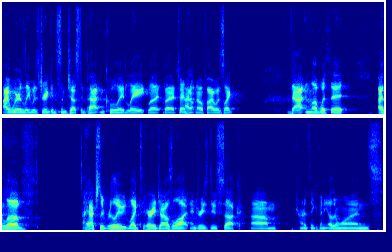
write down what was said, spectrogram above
I weirdly was drinking some Justin Patton Kool Aid late, but, but I don't know if I was like that in love with it. I loved. I actually really liked Harry Giles a lot. Injuries do suck. Um, trying to think of any other ones.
